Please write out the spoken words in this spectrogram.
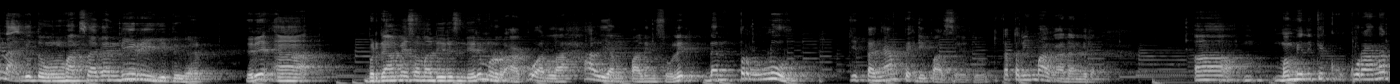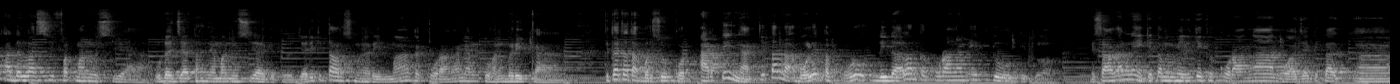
enak gitu memaksakan diri gitu kan. Jadi uh, berdamai sama diri sendiri menurut aku adalah hal yang paling sulit dan perlu kita nyampe di fase itu. Kita terima keadaan kita. Uh, memiliki kekurangan adalah sifat manusia. Udah jatahnya manusia gitu. Jadi kita harus menerima kekurangan yang Tuhan berikan. Kita tetap bersyukur. Artinya kita nggak boleh terpuruk di dalam kekurangan itu gitu loh misalkan nih kita memiliki kekurangan wajah kita uh,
